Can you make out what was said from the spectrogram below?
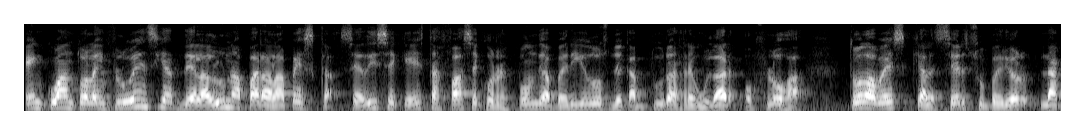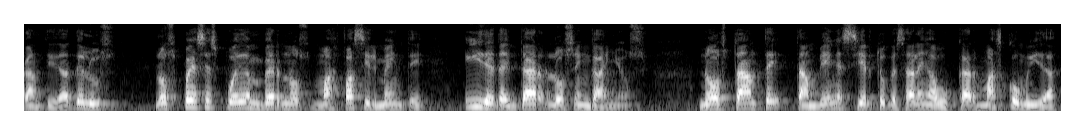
En cuanto a la influencia de la luna para la pesca, se dice que esta fase corresponde a periodos de captura regular o floja, toda vez que al ser superior la cantidad de luz, los peces pueden vernos más fácilmente y detectar los engaños. No obstante, también es cierto que salen a buscar más comida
